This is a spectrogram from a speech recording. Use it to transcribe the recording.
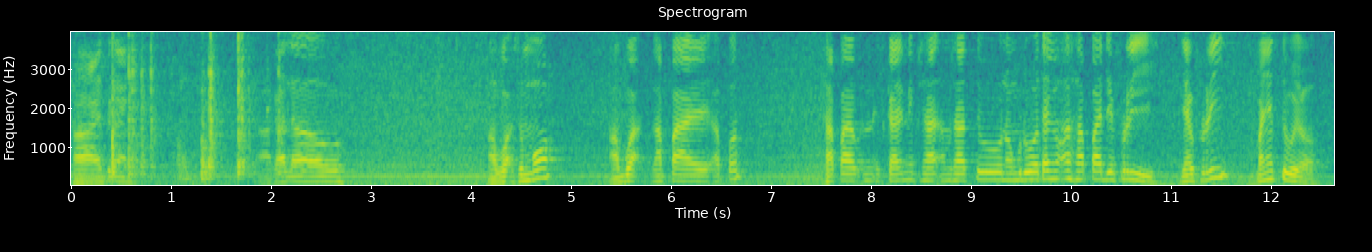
Ha itu kan. Ha, kalau ha, buat semua ha, buat sampai apa? Sampai sekarang ni nombor satu, nombor dua tengok lah sampai dia free. Yang free banyak tu je.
